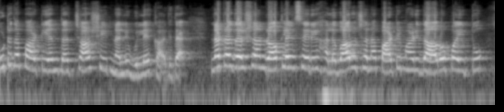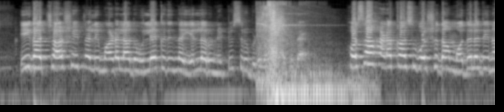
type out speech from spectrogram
ಊಟದ ಪಾರ್ಟಿ ಅಂತ ಚಾರ್ಜ್ ಶೀಟ್ನಲ್ಲಿ ಉಲ್ಲೇಖ ಆಗಿದೆ. ನಟ ದರ್ಶನ್ ರಾಕ್ಲೈನ್ ಸೇರಿ ಹಲವಾರು ಜನ ಪಾರ್ಟಿ ಮಾಡಿದ ಆರೋಪ ಇತ್ತು. ಈಗ ಚಾರ್ಜ್ ಶೀಟ್ನಲ್ಲಿ ಮಾಡಲಾದ ಉಲ್ಲೇಖದಿಂದ ಎಲ್ಲರೂ ನಿಟ್ಟುಸಿರು ಬಿಡುವಂತಾಗಿದೆ. ಹೊಸ ಹಣಕಾಸು ವರ್ಷದ ಮೊದಲ ದಿನ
